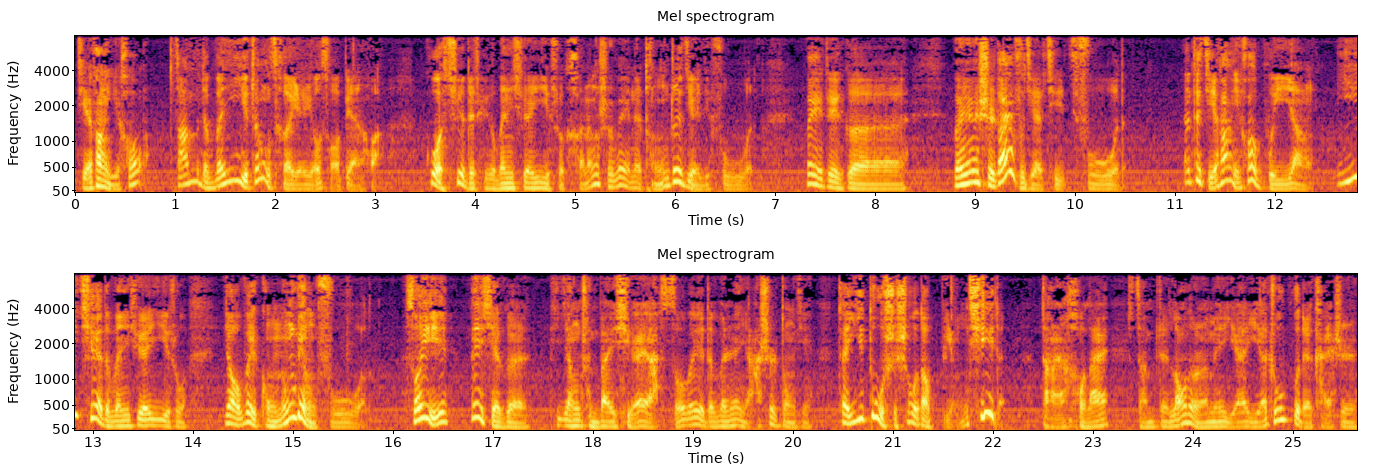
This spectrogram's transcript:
解放以后，咱们的文艺政策也有所变化。过去的这个文学艺术可能是为那统治阶级服务的，为这个文人士大夫阶级服务的。那在解放以后不一样了，一切的文学艺术要为工农兵服务了。所以那些个阳春白雪呀，所谓的文人雅士东西，在一度是受到摒弃的。当然后来咱们这劳动人民也也逐步的开始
